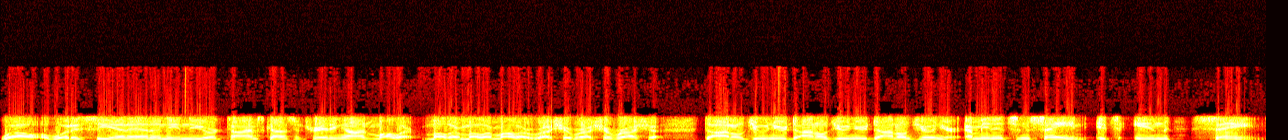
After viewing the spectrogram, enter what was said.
Well, what is CNN and the New York Times concentrating on? Mueller, Mueller, Mueller, Mueller, Russia, Russia, Russia, Donald Jr., Donald Jr., Donald Jr. I mean, it's insane. It's insane.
